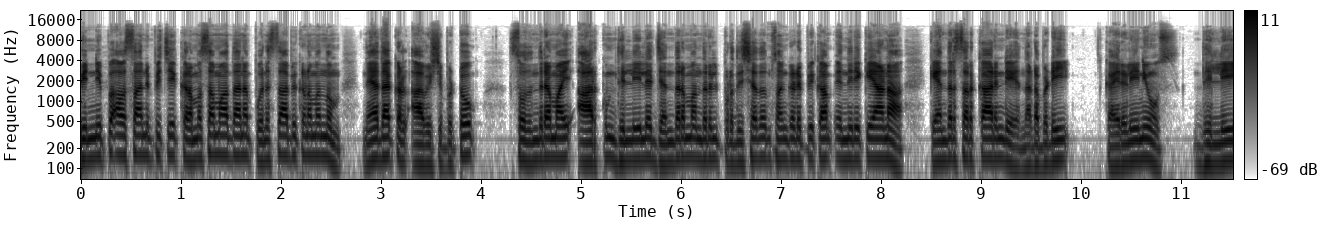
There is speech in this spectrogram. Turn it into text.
ഭിന്നിപ്പ് അവസാനിപ്പിച്ച് ക്രമസമാധാനം പുനഃസ്ഥാപിക്കണമെന്നും നേതാക്കൾ ആവശ്യപ്പെട്ടു. സ്വതന്ത്രമായി ആർക്കും ദില്ലിയിലെ ജന്തർ മന്ദറിൽ പ്രതിഷേധം സംഘടിപ്പിക്കാം എന്നിരിക്കെയാണ് കേന്ദ്ര സർക്കാരിന്റെ നടപടി. കൈരളി ന്യൂസ് ദില്ലി.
